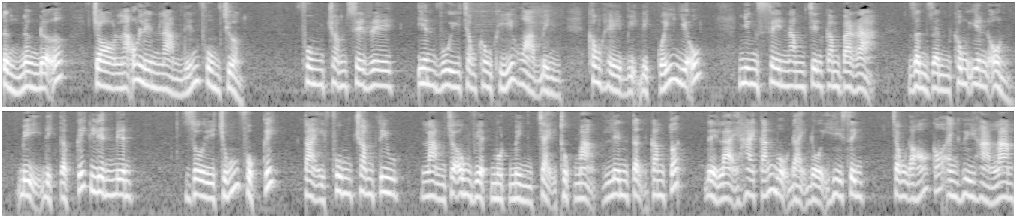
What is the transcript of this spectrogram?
từng nâng đỡ cho lão lên làm đến phum trưởng. Phum Chom Sere yên vui trong không khí hòa bình, không hề bị địch quấy nhiễu. Nhưng C5 trên Campara dần dần không yên ổn, bị địch tập kích liên miên. Rồi chúng phục kích tại Phum Chom Tiêu làm cho ông Việt một mình chạy thục mạng lên tận Cam Tuất để lại hai cán bộ đại đội hy sinh, trong đó có anh Huy Hà Lan.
